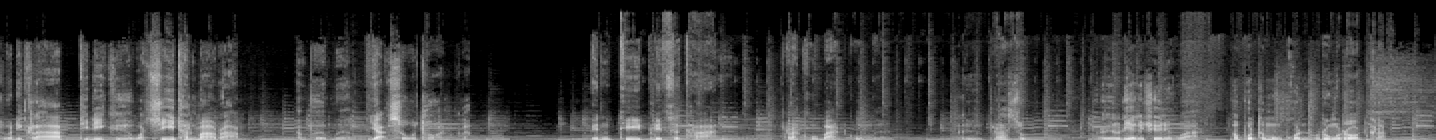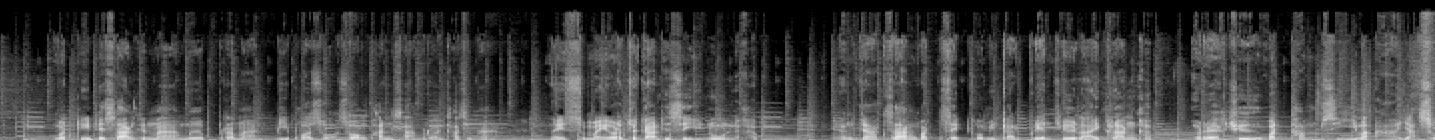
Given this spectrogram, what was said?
สวัสดีครับ ที่นี่คือวัดศรีธันมารามอำเภอเมืองยะโสธรครับ เป็นที่ประดิษฐานพระครูบานกูเมือง คือพระสุข หรือเรียกอีกชื่อหนึ่งว่า พระพุทธมงคลรุ่งโรจน์ครับ วัดนี้ได้สร้างขึ้นมาเมื่อประมาณปีพศ 2395 ในสมัยรัชกาลที่ 4 นู่นแหละครับ หลังจากสร้างวัดเสร็จก็มีการเปลี่ยนชื่อหลายครั้งครับ แรกชื่อวัดธรรมศรีมหายะโส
